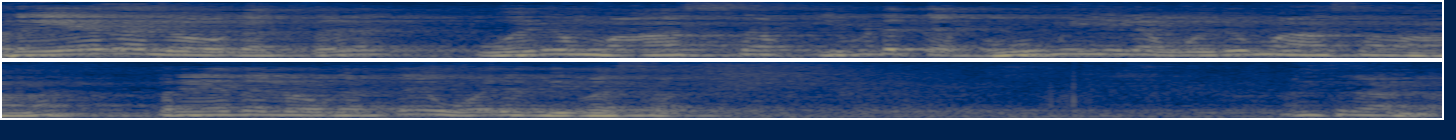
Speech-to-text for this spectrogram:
പ്രേതലോകത്ത് ഒരു മാസം ഇവിടുത്തെ ഭൂമിയിലെ ഒരു മാസമാണ് പ്രേതലോകത്തെ ഒരു ദിവസം. മനസ്സിലുണ്ടോ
